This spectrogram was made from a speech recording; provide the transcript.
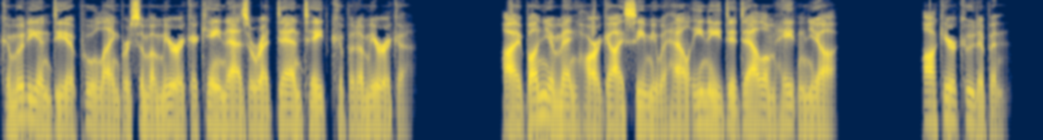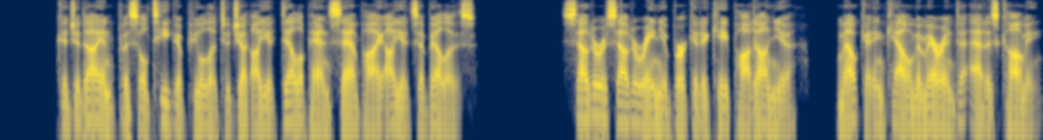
Kemudian Dia Pulang Bersama Mereka K Nazaret Dan Tate Kepada Mereka. I Bunya Menghargai Semua Hal Ini Di Dalam Haytanya. Akhir Kudipan. Kejadian Pasal Tiga Pula Tujuh Ayat Delapan Sampai Ayat Sebelas. Saudara saudaranya berkata ke padanya, Mauka engkau memerintah atas kami?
